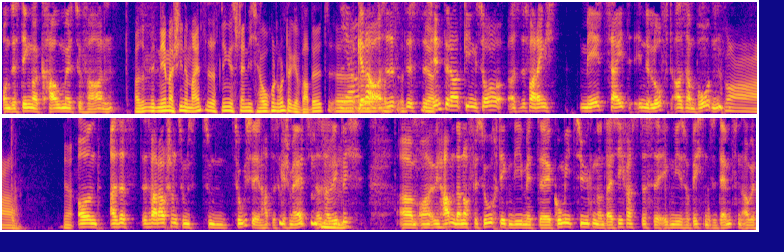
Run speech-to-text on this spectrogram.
und das Ding war kaum mehr zu fahren. Also mit Nähmaschine meinst du, das Ding ist ständig hoch und runter gewabbelt? Äh, ja. Genau, also das, das, das ja. Hinterrad ging so, also das war eigentlich mehr Zeit in der Luft als am Boden. Boah. Ja. Und also das, das war auch schon zum, zum Zusehen, hat das geschmerzt. Das war wirklich. Ähm, wir haben dann noch versucht, irgendwie mit äh, Gummizügen und weiß ich was, das äh, irgendwie so ein bisschen zu dämpfen, aber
